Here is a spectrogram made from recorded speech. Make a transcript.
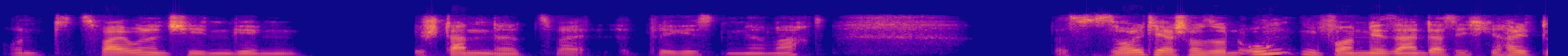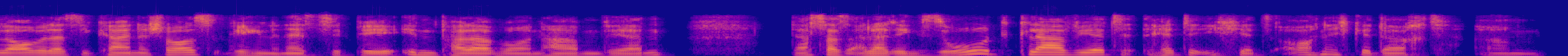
und zwei Unentschieden gegen gestandene zwei Pflegisten gemacht. das sollte ja schon so ein Unken von mir sein, dass ich halt glaube, dass sie keine Chance gegen den SCP in Paderborn haben werden. Dass das allerdings so klar wird, hätte ich jetzt auch nicht gedacht. Ähm,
